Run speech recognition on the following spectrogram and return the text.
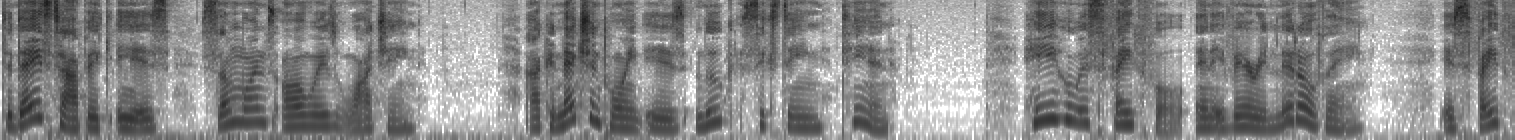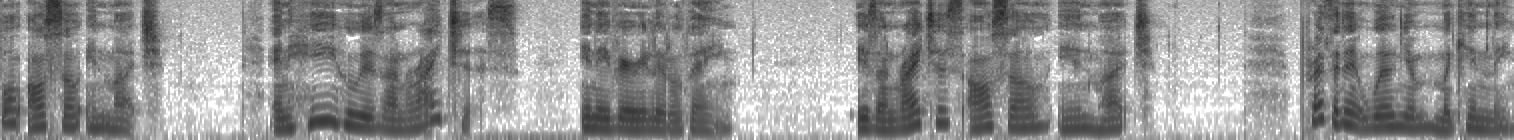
Today's topic is Someone's Always Watching. Our connection point is Luke 16:10. He who is faithful in a very little thing is faithful also in much. And he who is unrighteous in a very little thing is unrighteous also in much. President William McKinley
